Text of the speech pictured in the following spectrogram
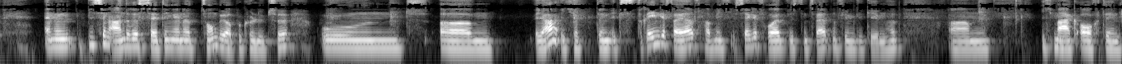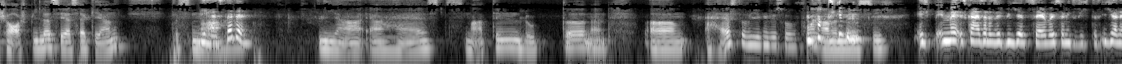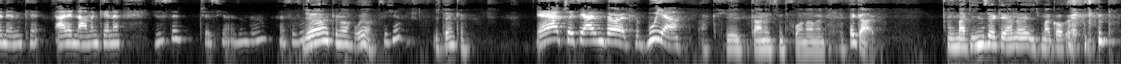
ein bisschen anderes Setting einer Zombie-Apokalypse und ähm, ja, ich habe den extrem gefeiert, habe mich sehr gefreut, wie es den zweiten Film gegeben hat. Ähm, ich mag auch den Schauspieler sehr, sehr gern. Das Wie heißt der denn? Ja, er heißt Martin Luther, nein. Ähm, er heißt doch irgendwie so vornamenmäßig. Ich, immer, es kann ja sein, dass ich mich jetzt selber, ich sage nicht, dass ich, dass ich alle, nennen, alle Namen kenne. Ist es der Jesse Eisenberg? Heißt das so? Ja, genau, oh ja, Sicher? ich denke. Ja, Jesse Eisenberg. Buja. Okay, gar nichts mit Vornamen. Egal. Ich mag ihn sehr gerne, ich mag auch,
